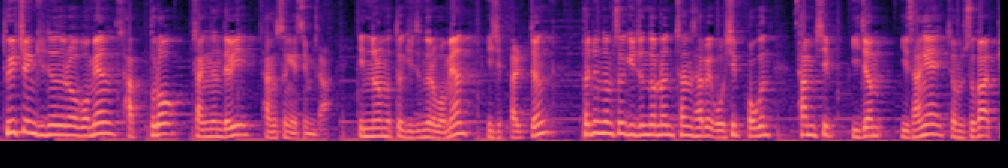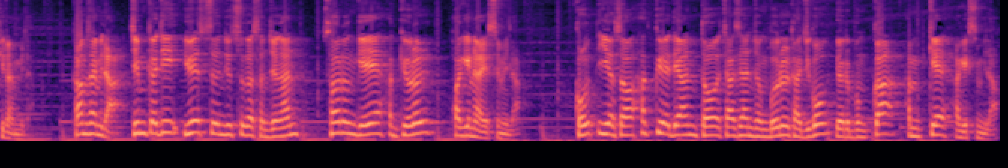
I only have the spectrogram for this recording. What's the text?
트위치인 기준으로 보면 4% 작년 대비 상승했습니다. 인롤모터 기준으로 보면 28등, 표준 점수 기준으로는 1450 혹은 32점 이상의 점수가 필요합니다. 감사합니다. 지금까지 US 뉴스가 선정한 30개의 학교를 확인하였습니다. 곧 이어서 학교에 대한 더 자세한 정보를 가지고 여러분과 함께 하겠습니다.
